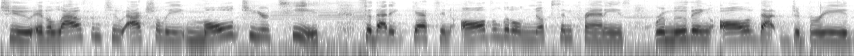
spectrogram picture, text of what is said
to, it allows them to actually mold to your teeth so that it gets in all the little nooks and crannies, removing all of that debris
